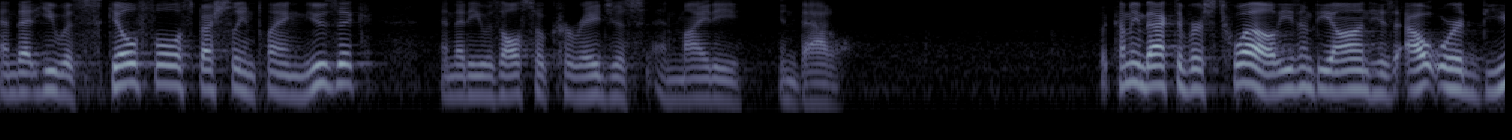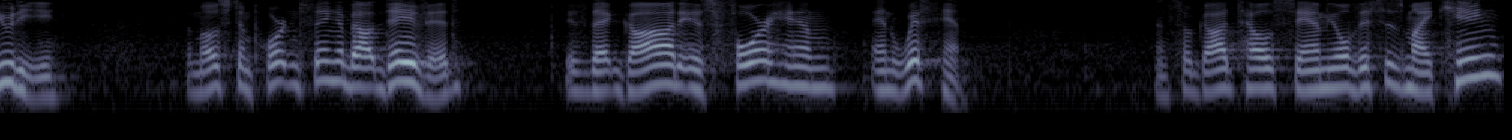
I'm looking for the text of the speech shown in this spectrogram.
and that he was skillful, especially in playing music, and that he was also courageous and mighty in battle. But coming back to verse 12, even beyond his outward beauty, the most important thing about David is that God is for him and with him. And so God tells Samuel, This is my king,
